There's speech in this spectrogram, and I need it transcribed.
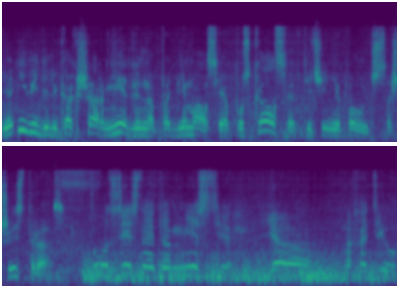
И они видели, как шар медленно поднимался и опускался в течение получаса шесть раз. Ну вот здесь, на этом месте, я находил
